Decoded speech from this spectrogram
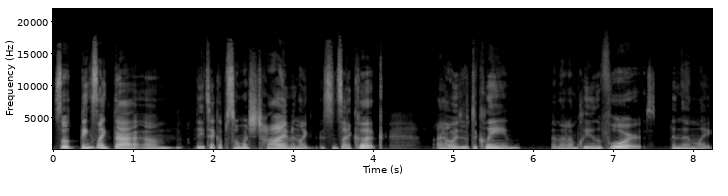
So things like that, um, they take up so much time and like since I cook, I always have to clean. And then I'm cleaning the floors. And then like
